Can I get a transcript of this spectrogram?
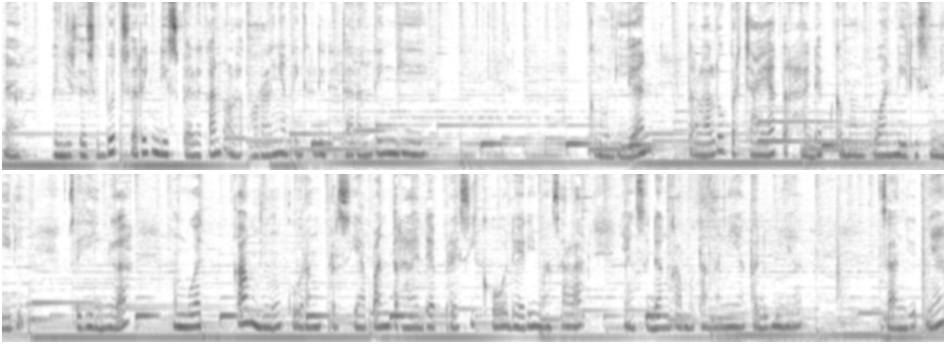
Nah, banjir tersebut sering disepelekan oleh orang yang tinggal di dataran tinggi. Kemudian, terlalu percaya terhadap kemampuan diri sendiri, sehingga membuat kamu kurang persiapan terhadap resiko dari masalah yang sedang kamu tangani akademia. Selanjutnya,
